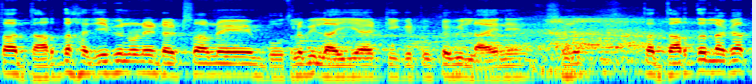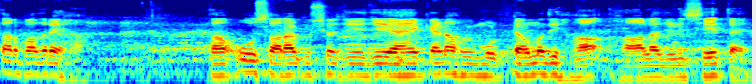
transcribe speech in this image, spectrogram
ਤਾਂ ਦਰਦ ਹਜੇ ਵੀ ਉਹਨਾਂ ਨੇ ਡਾਕਟਰ ਸਾਹਿਬ ਨੇ ਬੋਤਲ ਵੀ ਲਾਈ ਹੈ, ਟੀਕੇ ਟੂਕੇ ਵੀ ਲਾਏ ਨੇ, ਸੁਣੋ। ਤਾਂ ਦਰਦ ਲਗਾਤਾਰ ਵੱਧ ਰਿਹਾ। ਤਾਂ ਉਹ ਸਾਰਾ ਕੁਝ ਜੇ ਜੇ ਐਂ ਕਹਿਣਾ ਹੋਵੇ ਮੋਟਾ, ਉਹਨਾਂ ਦੀ ਹਾ- ਹਾਲ ਹੈ, ਜਿਹੜੀ ਸਿਹਤ ਹੈ,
